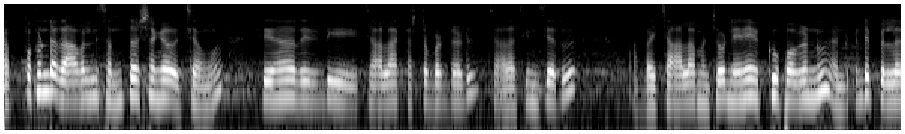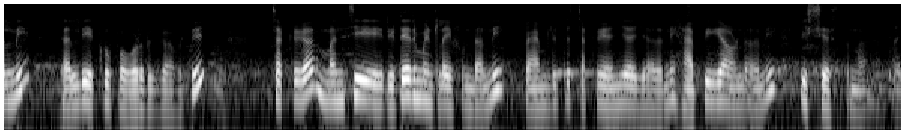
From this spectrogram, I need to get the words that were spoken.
తప్పకుండా రావాలని సంతోషంగా వచ్చాము. సింహారెడ్డి చాలా కష్టపడ్డాడు. చాలా సిన్సియర్ అబ్బాయి చాలా మంచివాడు నేనే ఎక్కువ పొగడను. ఎందుకంటే పిల్లల్ని తల్లి ఎక్కువ పొగడదు కాబట్టి. చక్కగా మంచి రిటైర్మెంట్ లైఫ్ ఉండాలని ఫ్యామిలీతో చక్కగా ఎంజాయ్ చేయాలని హ్యాపీగా ఉండాలని విష్ చేస్తున్నానండి.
